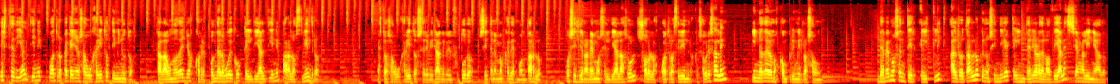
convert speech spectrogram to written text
Este dial tiene cuatro pequeños agujeritos diminutos, cada uno de ellos corresponde al hueco que el dial tiene para los cilindros. Estos agujeritos servirán en el futuro si tenemos que desmontarlo. Posicionaremos el dial azul sobre los cuatro cilindros que sobresalen y no debemos comprimirlos aún. Debemos sentir el clic al rotarlo que nos indica que el interior de los diales se han alineado.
